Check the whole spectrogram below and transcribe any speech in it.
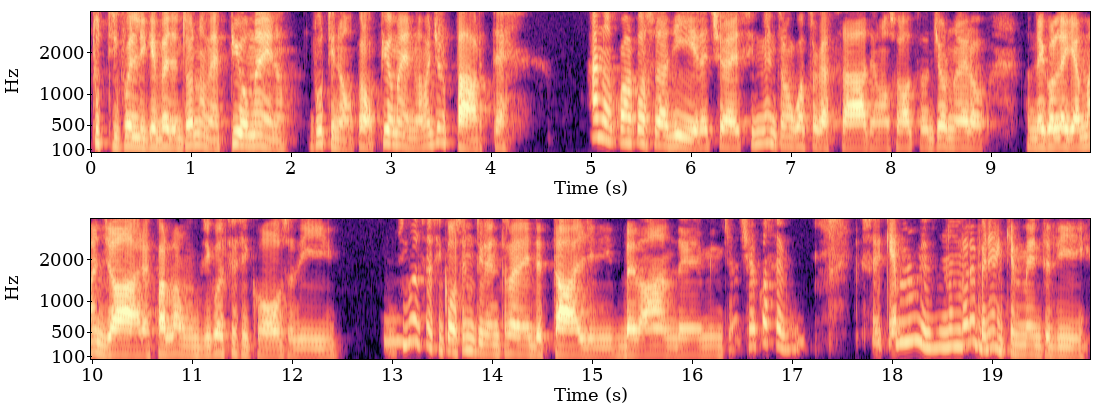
tutti quelli che vedo intorno a me, più o meno, tutti no, però più o meno la maggior parte, hanno qualcosa da dire, cioè si inventano quattro cazzate, non so, l'altro giorno ero con dei colleghi a mangiare, parlavano di qualsiasi cosa, di, di qualsiasi cosa, inutile entrare nei dettagli, di bevande, minchia, cioè cose che non verrebbe neanche in mente di,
